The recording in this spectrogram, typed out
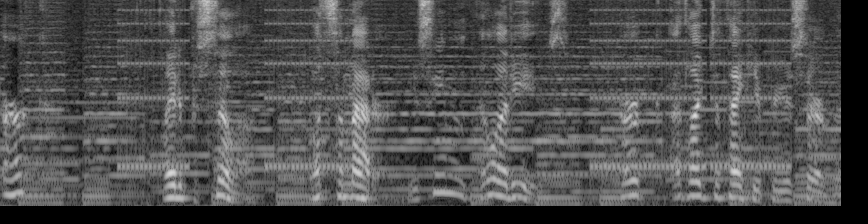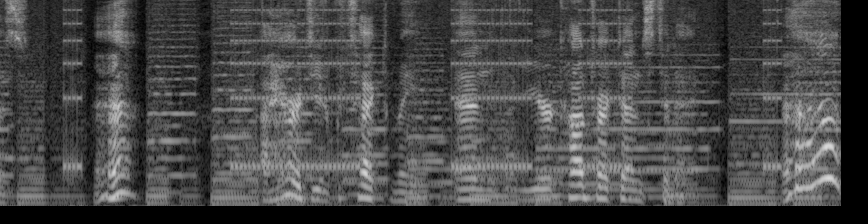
Erk. Lady Priscilla, what's the matter? You seem ill at ease. Erk, I'd like to thank you for your service. Huh? I hired you to protect me, and your contract ends today. Huh?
